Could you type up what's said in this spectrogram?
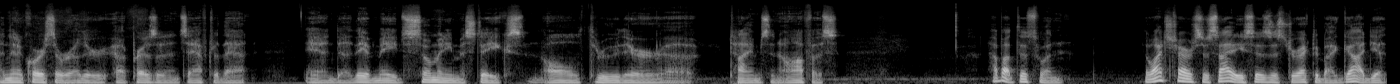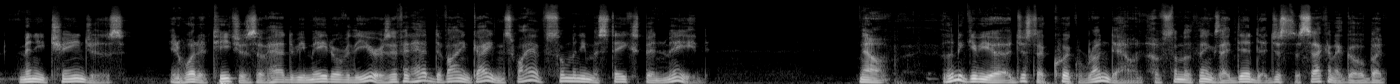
And then, of course, there were other uh, presidents after that, and uh, they have made so many mistakes all through their uh, times in office. How about this one? The Watchtower Society says it's directed by God, yet many changes in what it teaches have had to be made over the years. If it had divine guidance, why have so many mistakes been made? Now, let me give you a, just a quick rundown of some of the things I did just a second ago, but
